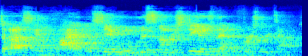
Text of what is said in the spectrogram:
to us in quiet. But Samuel misunderstands that the first three times.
